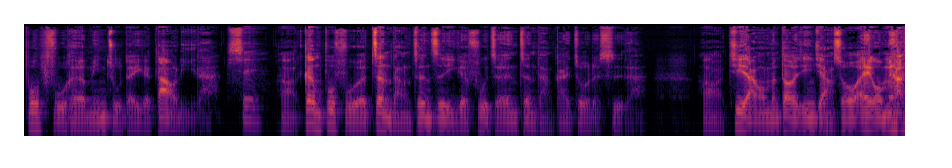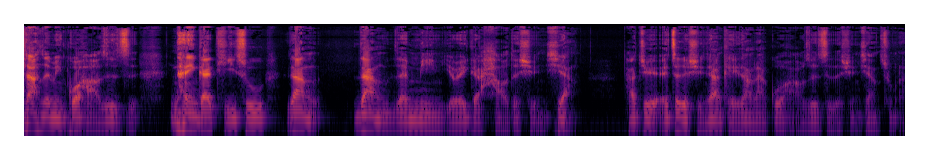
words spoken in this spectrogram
不符合民主的一个道理啦。是啊，更不符合政党政治一个负责任政党该做的事啦。啊，既然我们都已经讲说，哎，我们要让人民过好日子，那应该提出让让人民有一个好的选项。他觉得，哎，这个选项可以让他过好日子的选项出来。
